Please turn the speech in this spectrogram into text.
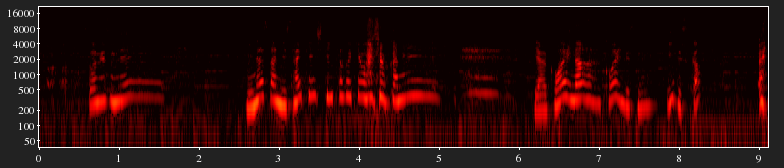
そうですね。皆さんに採点していただきましょうかね。いや怖いな。怖いですね。いいですか？はい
